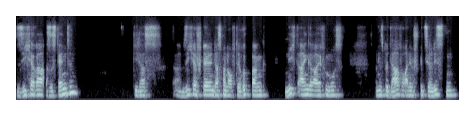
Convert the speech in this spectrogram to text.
sicherer Assistenten, die das äh, sicherstellen, dass man auf der Rückbank nicht eingreifen muss. Und es bedarf auch einem Spezialisten,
